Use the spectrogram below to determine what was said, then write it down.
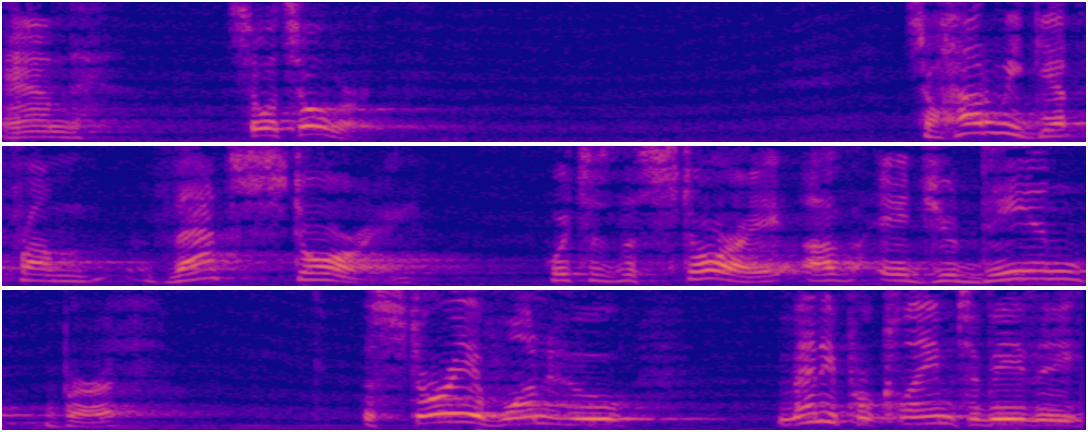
And so it's over. So, how do we get from that story, which is the story of a Judean birth, the story of one who many proclaim to be the,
